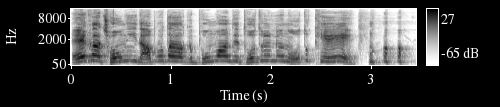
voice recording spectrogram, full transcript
애가 정이 나보다 그 보모한테 더 들면 어떡해.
